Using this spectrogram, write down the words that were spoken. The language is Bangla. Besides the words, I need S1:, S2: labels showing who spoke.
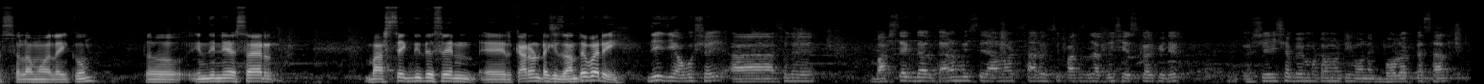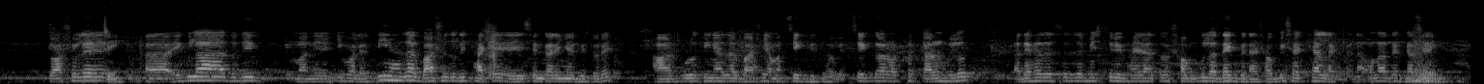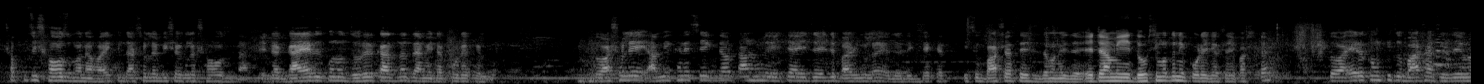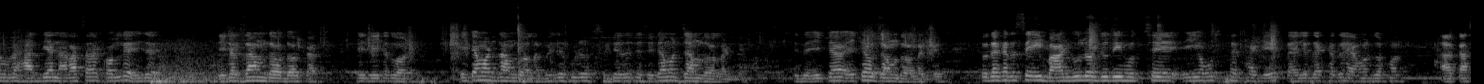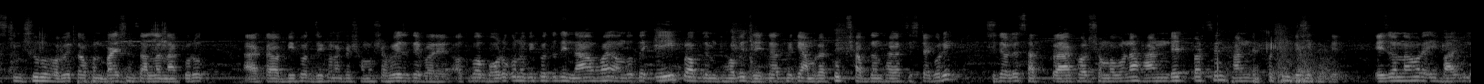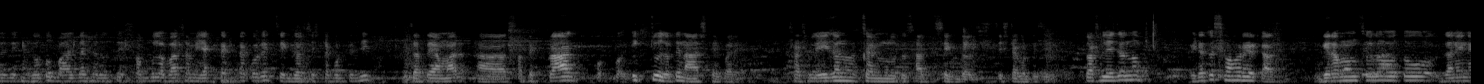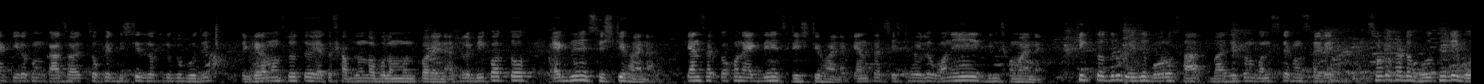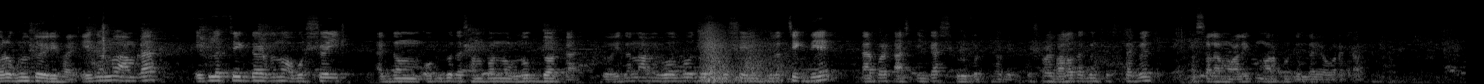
S1: আসসালামু আলাইকুম। তো ইঞ্জিনিয়ার স্যার বাস চেক দিতেছেন এর কারণটা কি জানতে পারি?
S2: জি জি অবশ্যই। আসলে বাস চেক দেওয়ার কারণ হয়েছে আমার সার হয়েছে পাঁচ হাজার দুইশো স্কোয়ার ফিটের তো সেই হিসাবে মোটামুটি অনেক বড় একটা সার তো আসলে এগুলা যদি মানে কি বলে তিন হাজার বাসও যদি থাকে এই সেন্টারিংয়ের ভিতরে আর পুরো তিন হাজার বাসে আমার চেক দিতে হবে। চেক দেওয়ার অর্থাৎ কারণ হলো দেখা যাচ্ছে যে মিস্ত্রি ভাইরা তো সবগুলা দেখবে না সব বিষয় খেয়াল রাখবে না। ওনাদের কাছে সব কিছু সহজ মনে হয় কিন্তু আসলে বিষয়গুলো সহজ না। এটা গায়ের কোনো জোরের কাজ না যে আমি এটা করে ফেলব। তো আসলে আমি এখানে চেক দেওয়ার কারণ হলো এটা এই যে এই যে বাসগুলো এই যে দিক দেখেন কিছু বাস আছে যেমন এই যে এটা আমি ধরছি মতনই পড়ে গেছে এই বাসটা তো এরকম কিছু বাস আছে যেভাবে হাত দিয়ে নাড়াচাড়া করলে এই যে যেটা জাম দেওয়া দরকার। এই যে এটা লড়ে এটা আমার জাম দেওয়া লাগবে, এই যে পুরো সুইটে যেতে সেটা আমার জাম দেওয়া লাগবে। এই যে এটা, এটাও জাম দেওয়া লাগবে। তো দেখা যাচ্ছে এই বাসগুলো যদি হচ্ছে এই অবস্থায় থাকে তাহলে দেখা যায় আমার যখন কাস্টিং শুরু হবে, তখন বাইসেন্স আল্লাহ না করুক, একটা বিপদ যে কোনো একটা সমস্যা হয়ে যেতে পারে। অথবা বড় কোনো বিপদ যদি না হয়, অন্তত এই প্রবলেমটা হবে যেটা থেকে আমরা খুব সাবধান থাকার চেষ্টা করি, সেটা হলে সাত ক্রাক হওয়ার সম্ভাবনা হান্ড্রেড পার্সেন্ট হান্ড্রেড পার্সেন্ট বেশি থাকে। এই জন্য আমরা এই বাসগুলো যেখানে, যত বাস দেখা যাচ্ছে, সবগুলো বাস আমি একটা একটা করে চেক দেওয়ার চেষ্টা করতেছি, যাতে আমার সাথে প্রাগ একটু যাতে না আসতে পারে। আসলে এই জন্য হচ্ছে আমি মূলত চেক দেওয়ার চেষ্টা করতেছি। তো আসলে এই জন্য এটা তো শহরের কাজ। গ্রাম অঞ্চলেও তো জানি না কীরকম কাজ হয়, চোখের দৃষ্টিতে যতটুকু বুঝি যে গ্রাম অঞ্চলে তো এত সাবধান অবলম্বন করে না। আসলে বিপদ তো একদিনে সৃষ্টি হয় না ক্যান্সার কখনো একদিনে সৃষ্টি হয় না। ক্যান্সার সৃষ্টি হলেও অনেক দিন সময় নেয়। ঠিক তদ্রুপ এই যে বড় সার বা যে কোনো কনস্ট্রাকশন সাইডে ছোটোখাটো ভুল থেকেই বড় ভুল তৈরি হয়। এই জন্য আমরা এগুলো চেক দেওয়ার জন্য অবশ্যই একদম অভিজ্ঞতা সম্পন্ন লোক দরকার। তো এই জন্য আমি বলব যে অবশ্যই এইগুলো চেক দিয়ে তারপরে কাস্টিং কাজ শুরু করতে হবে। তো সবাই ভালো থাকবেন, সুস্থ থাকবেন। আসসালামু আলাইকুম রহমতুল্লাহ বারকাত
